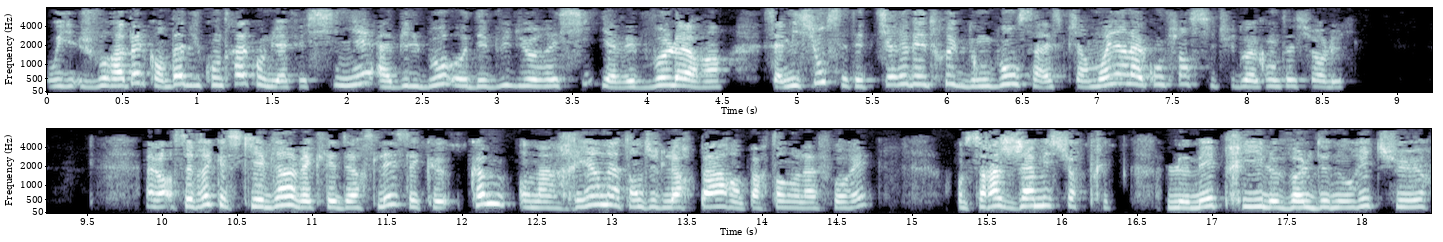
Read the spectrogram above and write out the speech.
Oui, je vous rappelle qu'en bas du contrat qu'on lui a fait signer à Bilbo au début du récit, il y avait voleur. Hein. Sa mission, c'était de tirer des trucs, donc bon, ça respire moyen la confiance si tu dois compter sur lui. Alors c'est vrai que ce qui est bien avec les Dursley, c'est que comme on n'a rien attendu de leur part en partant dans la forêt, on ne sera jamais surpris. Le mépris, le vol de nourriture,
